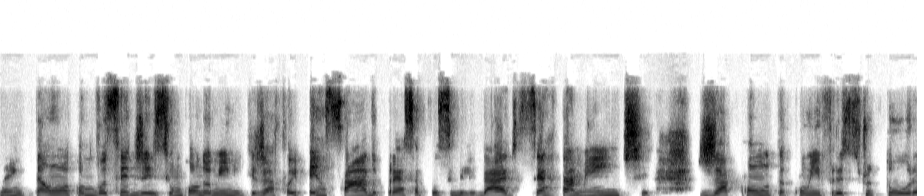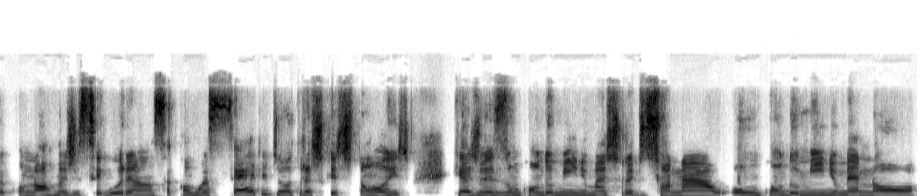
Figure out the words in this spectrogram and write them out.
Né? Então, como você disse, um condomínio que já foi pensado para essa possibilidade, certamente já conta com infraestrutura, com normas de segurança, com uma série de outras questões que às vezes um condomínio mais tradicional ou um condomínio menor,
